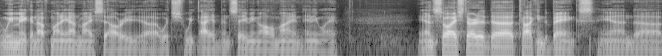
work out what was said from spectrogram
We make enough money on my salary, uh, which we, I had been saving all of mine anyway and so I started uh, talking to banks, and uh,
